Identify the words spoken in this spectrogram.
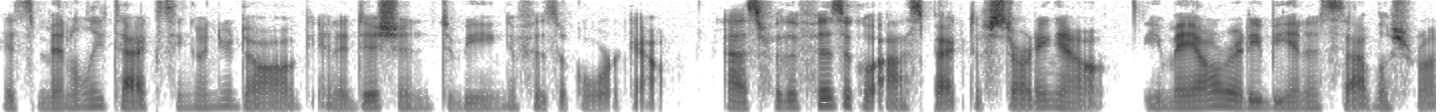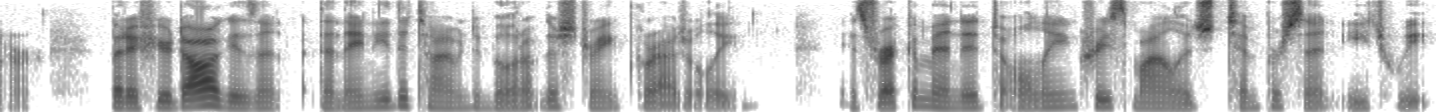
It's mentally taxing on your dog in addition to being a physical workout. As for the physical aspect of starting out, you may already be an established runner, but if your dog isn't, then they need the time to build up their strength gradually. It's recommended to only increase mileage 10% each week.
